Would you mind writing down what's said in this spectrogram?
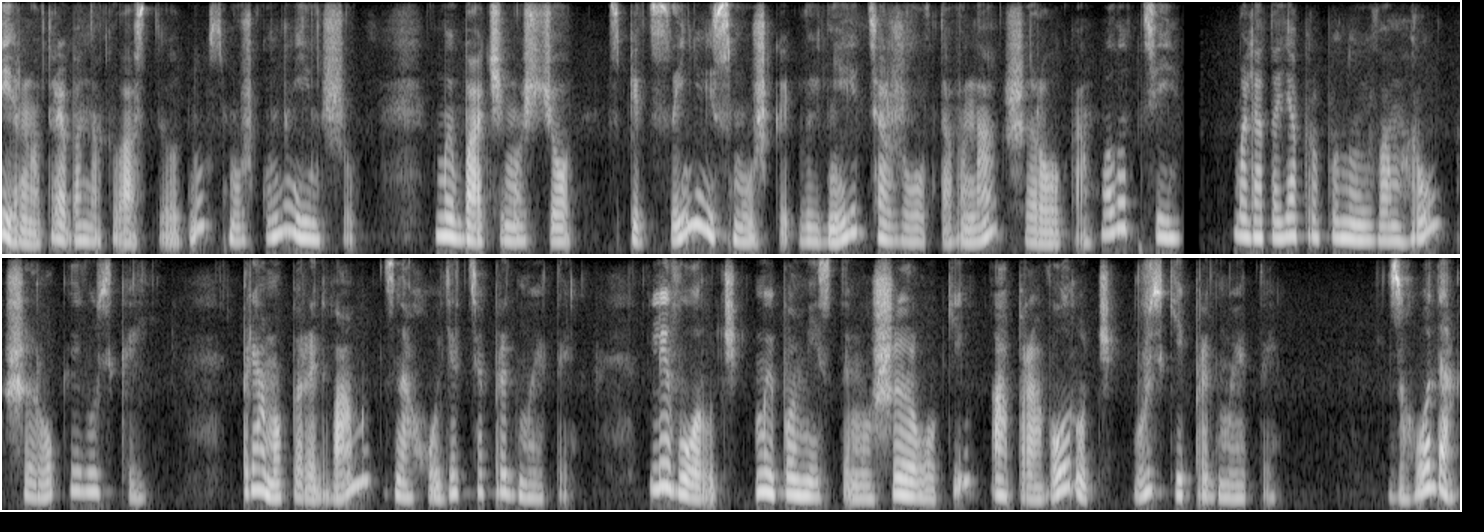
Вірно, треба накласти одну смужку на іншу. Ми бачимо, що з-під синьої смужки видніється жовта, вона широка. Молодці. Малята, я пропоную вам гру широкий вузький. Прямо перед вами знаходяться предмети. Ліворуч ми помістимо широкі, а праворуч вузькі предмети. Згода?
